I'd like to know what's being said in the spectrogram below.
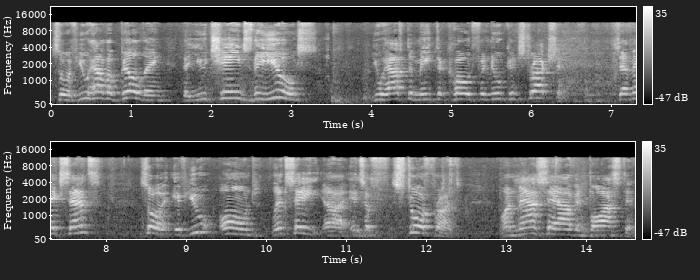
So if you have a building that you change the use, you have to meet the code for new construction. Does that make sense? So if you owned, let's say uh, it's a storefront on Mass Ave in Boston,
